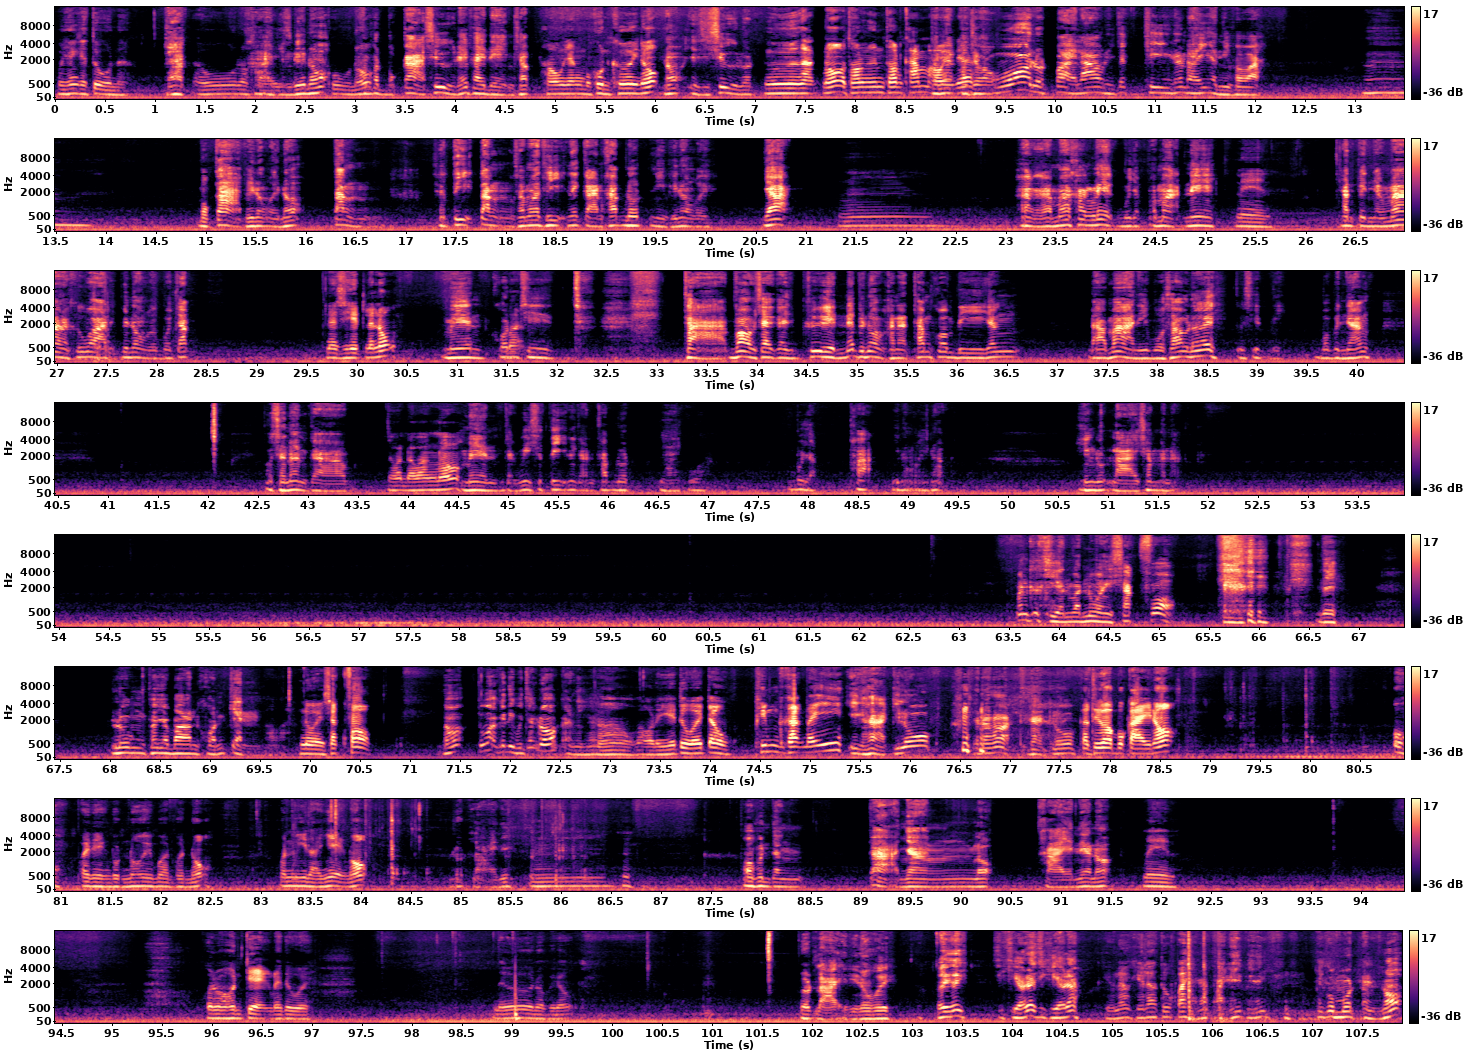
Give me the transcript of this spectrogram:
บ่ยังจะตู้น่ะจากเอาเราขาขายยอย่างเดียวเนาะกูเขาเนาะก็บอกกล้าชื่อได้ไฟแดงครับเฮายังบ่คุ้นเคยเนาะเนาะอย่าสิชื่อรถเงืองักเนาะทอนเงินทอนคำตอเอานอีแรกกแล้วเขาจะว่าโอ้ยรถป้ายลาวนี่จะขี่เท่าไหอันนี้เพราะว่าอืมบอกกล้าพี่น้องเอ้ยเนาะตั้งสติตั้งสมาธิในการขับรถนี่พี่น้องเอ้ยยากอืมหากมาครั้งแรกบ่อยากประมาทแน่แม่นคันเป็นอย่างมากคือว่าพี่น้องเอ้ยบ่จักน่าสิเฮ็ดแล้วเนาะ เมนคนว่าที่ถ้าเว้าใช่ก็คือเห็นได้พี่น้องขนาดทำความดียังดราม่านี่บ่เศร้าเลยตัวสิทธิ์นี่บ่เป็นหยัง เพราะฉะนั้นก็ระมัดระวังเนาะแมนจากมีสติในการขับรถหลายกว่าบ่อยากพลาดพี่น้อยเนาะเฮงรถหลายช่ำมันอะ มันก็เขียนว่าหน่วยซักฟอก เด็โรงพยาบาลขอนแก่นเอาวะหน่วยซักฟอกเนาะตัวก็ดีกว่าจักรอกอันนี้ฮะอ้าวเอาเลยตัวไอ้เจ้าพิมพ์คักได้อีกห้ากิโลจะนะฮอดห้ากิโลก็ถือว่าบ่ไกลเนาะโอ้ไฟแดงโดนน้อยเบิ่นเพิ่นเนาะมันมีหลายแยกเนาะรถหลายดิอืมพอเพิ่นจังกล้ายางเลาะขายอันเนี้ยเนาะแม่น เพิ่นว่าเพิ่นแจกเลยตัวเว้ยเด้อเนาะพี่น้องรถหลายดีเนาะเฮ้ยเฮ้ยเฮ้ยสีเขียวแล้วสีเขียวแล้วเขียวแล้วเขียวแล้วตู้ไป ไปแล้วไปเลยไปเลยให้ก็หมดอันเนาะ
